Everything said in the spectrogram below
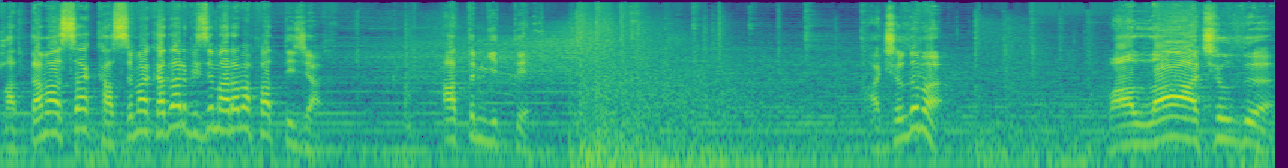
patlamazsa Kasım'a kadar bizim araba patlayacak. Attım gitti. Açıldı mı? Vallahi açıldı.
